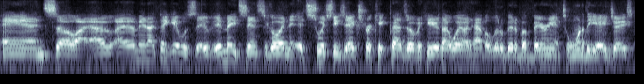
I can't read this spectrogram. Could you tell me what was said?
and so I, I, I, mean I think it was it, it, made sense to go ahead and switch these extra kick pads over here that way I'd have a little bit of a variant to one of the AJs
